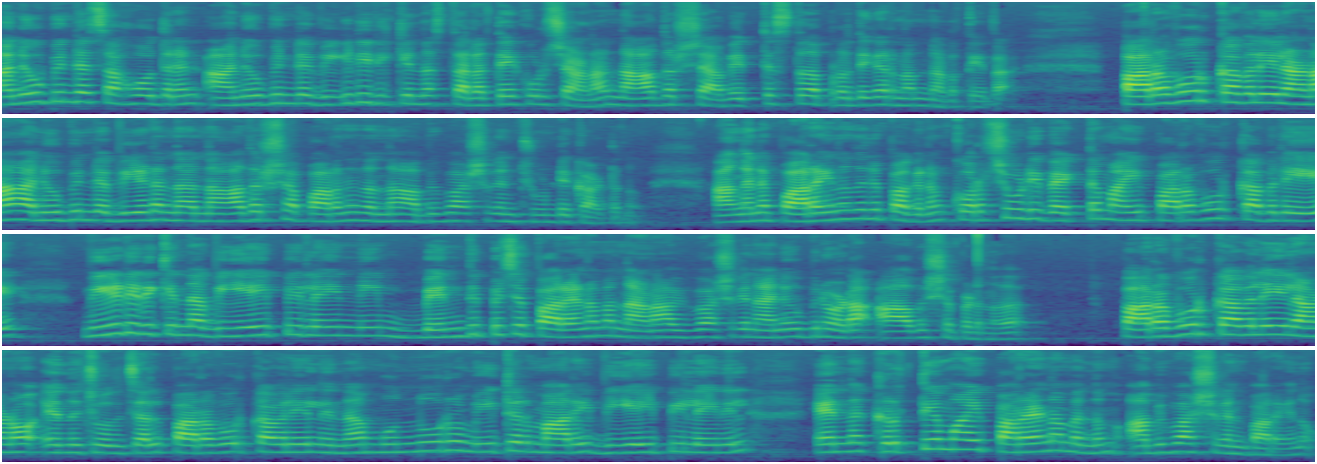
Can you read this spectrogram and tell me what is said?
അനൂപിന്റെ സഹോദരൻ അനൂപിന്റെ വീടിരിക്കുന്ന സ്ഥലത്തെക്കുറിച്ചാണ് നാദർഷ വ്യത്യസ്ത പ്രതികരണം നടത്തിയത്. പറവൂർ കവലയിലാണ് അനൂപിന്റെ വീടെന്ന് നാദർഷ പറഞ്ഞതെന്ന് അഭിഭാഷകൻ ചൂണ്ടിക്കാട്ടുന്നു. അങ്ങനെ പറയുന്നതിന് പകരം കുറച്ചുകൂടി വ്യക്തമായി പറവൂർ കവലയെ വീടിരിക്കുന്ന വി ഐ പി ലൈനെയും ബന്ധിപ്പിച്ച് പറയണമെന്നാണ് അഭിഭാഷകൻ അനൂപിനോട് ആവശ്യപ്പെടുന്നത്. പറവൂർ കവലയിലാണോ എന്ന് ചോദിച്ചാൽ പറവൂർ കവലയിൽ നിന്ന് മുന്നൂറ് മീറ്റർ മാറി വി ഐ പി ലൈനിൽ എന്ന് കൃത്യമായി പറയണമെന്നും അഭിഭാഷകൻ പറയുന്നു.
